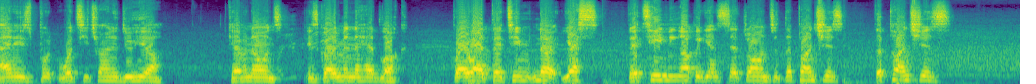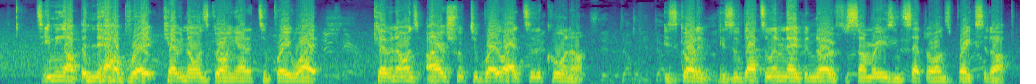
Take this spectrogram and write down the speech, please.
And he's put... What's he trying to do here? Kevin Owens. He's got him in the headlock. Bray Wyatt, they're teaming... No, yes. They're teaming up against Seth Rollins with the punches. The punches. Teaming up. And now Bray, Kevin Owens going at it to Bray Wyatt. Kevin Owens Irish whip to Bray Wyatt to the corner. He's got him. He's about to eliminate, but no, for some reason Seth Rollins breaks it up.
